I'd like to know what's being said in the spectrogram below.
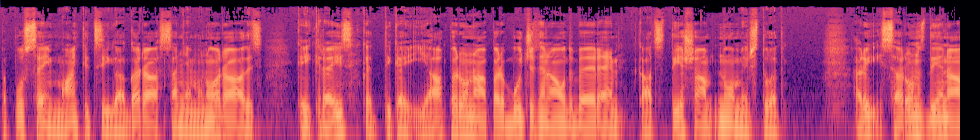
Pa pusēji maiticīgā garā saņemu norādes, ka ikreiz, kad tikai jāparunā par budžeta naudu bērēm, kāds tiešām nomirstot. Arī sarunas dienā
